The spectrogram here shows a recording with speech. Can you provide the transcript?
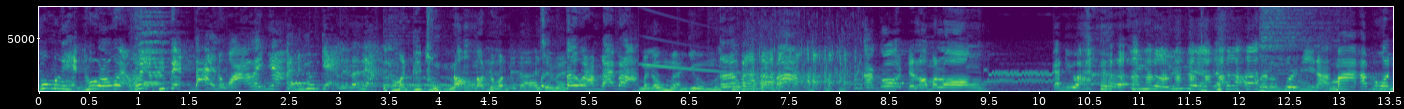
พวกมึงเห็นทุกคนแล้วก็แบบเฮ้ยพี่เป็ดได้เหรอวะอะไรเงี้ย อันนี้เพิ่งแกะเลยนะเนี่ย มันคือถุงน่องครับทุกคนไม่ได้ใช่ไหมเตอร์ว่าทำได้ปะล่ะ มันก็เหมือนอยู่เหมือนเออมันเหมือนป่ะอะก็เดี๋ยวเรามาลอง กกันดีกว่าจริงเหรอพี่เบสไม่ต้องช่วยพี่นะมาครับทุกคน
